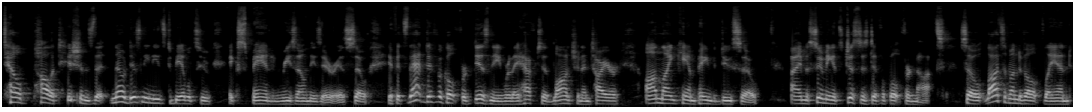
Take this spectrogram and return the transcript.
tell politicians that no, Disney needs to be able to expand and rezone these areas. So if it's that difficult for Disney, where they have to launch an entire online campaign to do so, I'm assuming it's just as difficult for Knott's. So lots of undeveloped land.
